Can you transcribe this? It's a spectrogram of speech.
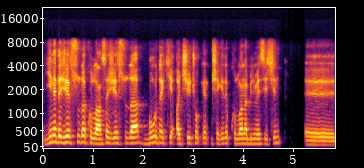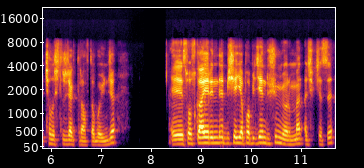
yine de Jesus'u da kullansa Jesus'u da buradaki açığı çok net bir şekilde kullanabilmesi için e, çalıştıracaktır hafta boyunca. E, Soskayer'in de bir şey yapabileceğini düşünmüyorum ben açıkçası.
